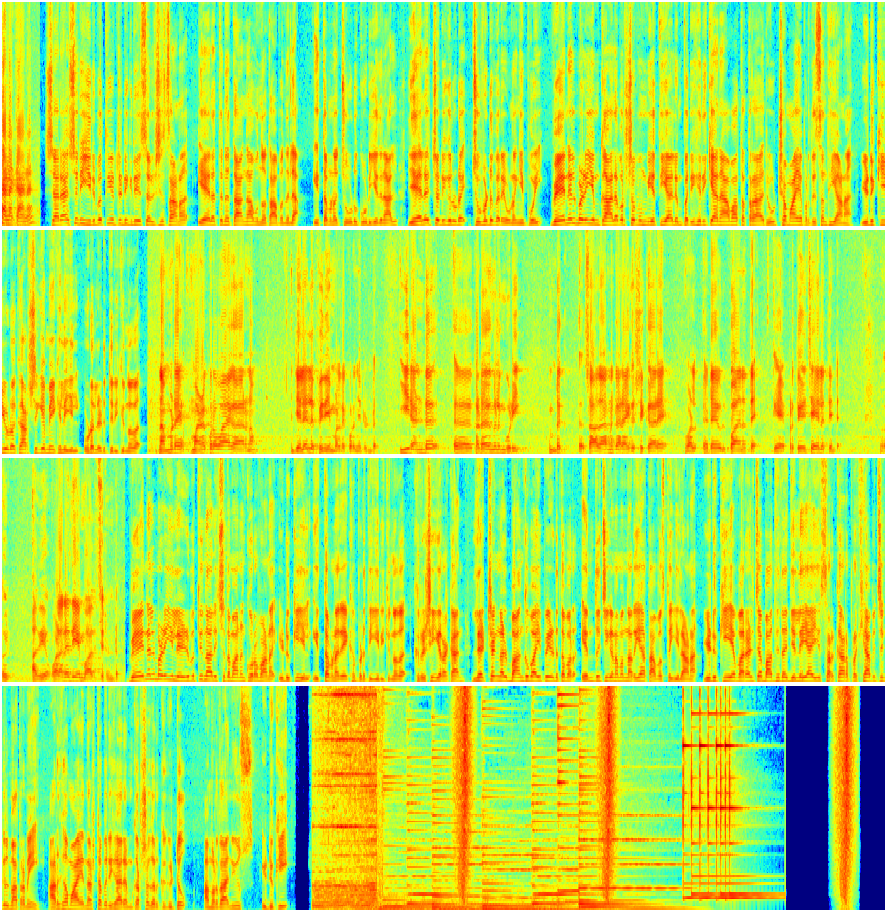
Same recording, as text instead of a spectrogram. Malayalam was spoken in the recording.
കണക്കാണ്. ശരാശരി ഇരുപത്തിയെട്ട് ഡിഗ്രി സെൽഷ്യസ് ആണ് ഏലത്തിന് താങ്ങാവുന്ന താപനില. ഇത്തവണ ചൂട് കൂടിയതിനാൽ ഏലച്ചെടികളുടെ ചുവട് വരെ ഉണങ്ങിപ്പോയി. വേനൽ മഴയും കാലവർഷവും എത്തിയാലും പരിഹരിക്കാനാവാത്തത്ര രൂക്ഷമായ പ്രതിസന്ധിയാണ് ഇടുക്കിയുടെ കാർഷിക മേഖലയിൽ ഉടലെടുത്തിരിക്കുന്നത്. നമ്മുടെ മഴക്കുറവായ കാരണം ജലലഭ്യതയും വളരെ കുറഞ്ഞിട്ടുണ്ട്. ഈ രണ്ട് ഘടകങ്ങളും കൂടി നമ്മുടെ സാധാരണക്കാരായ കൃഷിക്കാരെ വളരെ ഉൽപ്പാദനത്തെ പ്രത്യേകിച്ച് ഏലത്തിന്റെ വളരെയധികം ബാധിച്ചിട്ടുണ്ട്. വേനൽ മഴയിൽ എഴുപത്തിനാല് ശതമാനം കുറവാണ് ഇടുക്കിയിൽ ഇത്തവണ രേഖപ്പെടുത്തിയിരിക്കുന്നത്. കൃഷി ഇറക്കാൻ ലക്ഷങ്ങൾ ബാങ്ക് വായ്പയെടുത്തവർ എന്തു ചെയ്യണമെന്നറിയാത്ത അവസ്ഥയിലാണ് ഇടുക്കിയെ വരൾച്ച ബാധിത ജില്ലയായി സർക്കാർ പ്രഖ്യാപിച്ചെങ്കിൽ മാത്രമേ അർഹമായ നഷ്ടപരിഹാരം കർഷകർക്ക് കിട്ടൂ. അമൃത ന്യൂസ് ഇടുക്കി.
